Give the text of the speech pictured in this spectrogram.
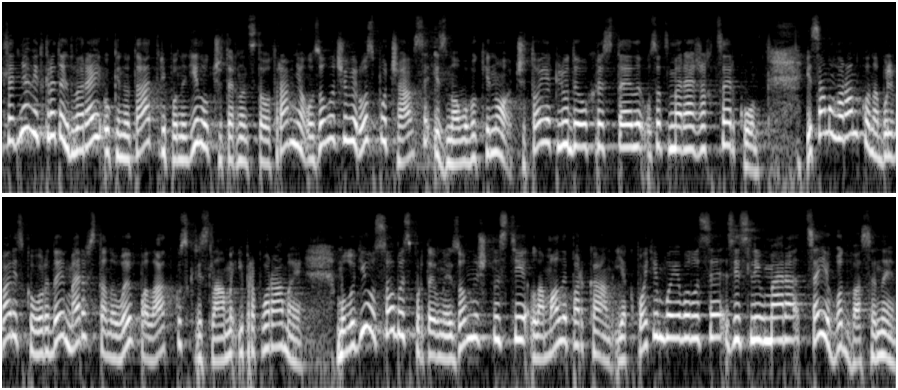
Після дня відкритих дверей у кінотеатрі понеділок, 14 травня, у Золочеві розпочався із нового кіно. Чи то як люди охрестили у соцмережах цирку. І самого ранку на бульварі Сковороди мер встановив палатку з кріслами і прапорами. Молоді особи спортивної зовнішності ламали паркан. Як потім виявилося, зі слів мера, це його два сини.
